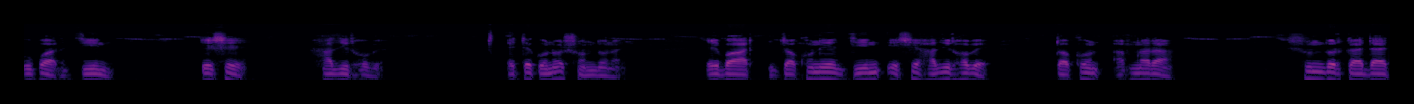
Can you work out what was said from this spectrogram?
উপর জিন এসে হাজির হবে। এতে কোনো সন্দেহ নাই। এবার যখন জিন এসে হাজির হবে, তখন আপনারা সুন্দর কায়দায়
